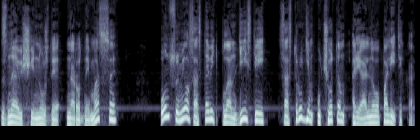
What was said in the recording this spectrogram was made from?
знающий нужды народной массы, он сумел составить план действий со строгим учетом реального политика,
